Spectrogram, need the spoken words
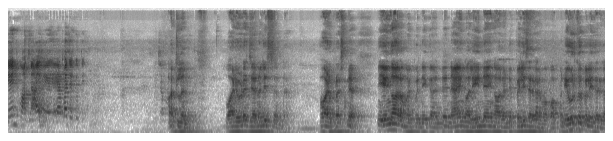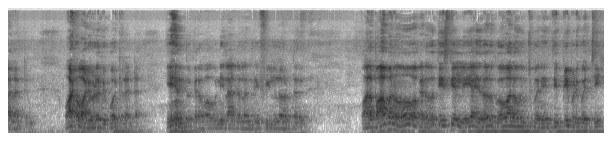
ఏంటి మాకు న్యాయం ఎట్లా జరుగుతుంది. అట్లని. వాడు కూడా జర్నలిస్ట్ అంట. వాడి ప్రశ్న ఏం కావాలమ్మా ఇప్పుడు నీకు అంటే న్యాయం కావాలి ఏం న్యాయం కావాలంటే పెళ్ళి జరగాలి మా పాప. అంటే ఎవరితో పెళ్ళి జరగాలంటుంది? వాడు వాడు కూడా రిపోర్టర్ అంట. ఎందుకురా బాబు నీలాంటి వాళ్ళందరూ ఈ ఫీల్డ్లో ఉంటారు. వాళ్ళ పాపను ఒకడు తీసుకెళ్ళి ఐదు రోజులు గోవాలో ఉంచుకొని తిప్పి ఇప్పటికి వచ్చి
